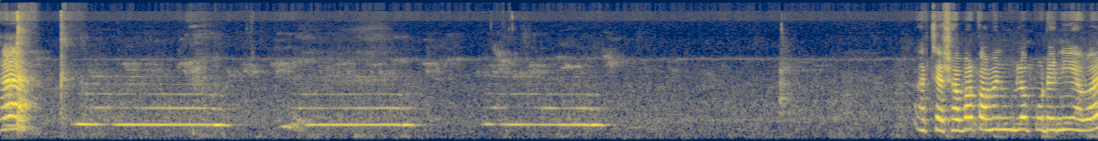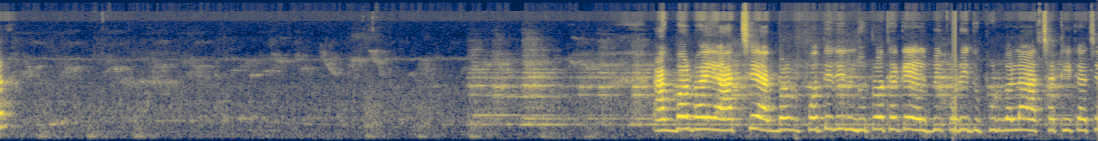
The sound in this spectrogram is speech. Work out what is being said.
হ্যাঁ। আচ্ছা সবার কমেন্টগুলো পড়ে নিই আবার। আকবর ভাই ভাই আছে একবার প্রতিদিন দুটো থেকে এলবি করি, দুপুরবেলা। আচ্ছা ঠিক আছে,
